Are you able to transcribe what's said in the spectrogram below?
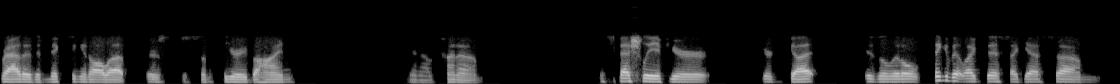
rather than mixing it all up. There's just some theory behind, you know, kind of, especially if your your gut is a little. Think of it like this, I guess. Um,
